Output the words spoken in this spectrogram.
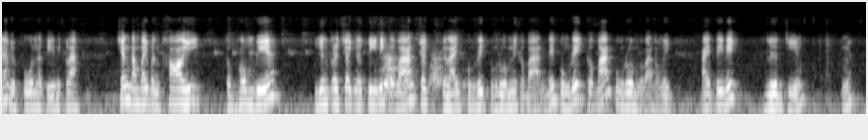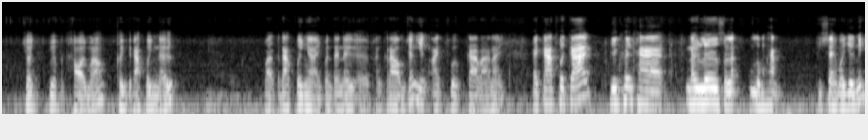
ណាវាពួននៅគ្រានេះខ្លះអញ្ចឹងដើម្បីបន្ថយទំហំវាយើងត្រូវចុចនៅទីនេះក៏បានចុចកន្លែងពង្រីកពង្រួមនេះក៏បាននេះពង្រីកក៏បានពង្រួមក៏បានក្នុងនេះហើយទីនេះលឿនជាងចុចវាបន្ថយមកឃើញกระดาษពេញនៅបាទกระดาษពេញហើយប៉ុន្តែនៅខាងក្រោមអញ្ចឹងយើងអាចធ្វើការបានហើយ ហើយការធ្វើការយើងឃើញថានៅលើស្លឹកលំហាត់ពិសេសរបស់យើងនេះ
